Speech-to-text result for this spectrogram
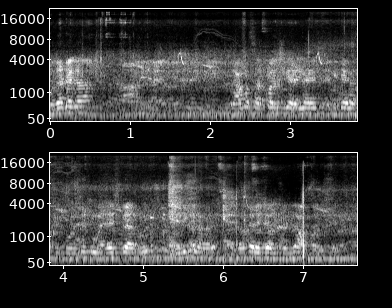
మొదటగా గ్రామ సర్పంచ్గా ఎన్న ఎన్నికైన శ్రీ పోలిశెట్టి మహేష్ గారిని ఎన్నికైన అలంకరించవలసిందిగా ఆహ్వానిస్తున్నాను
